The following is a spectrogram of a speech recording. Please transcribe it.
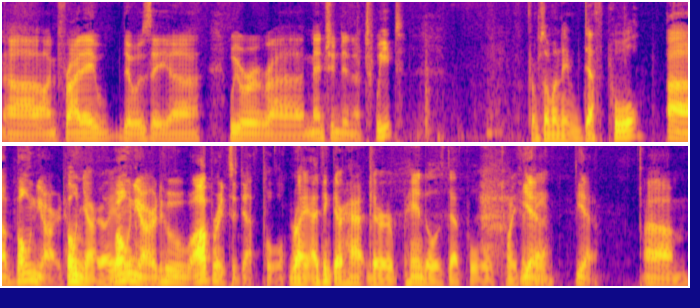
Uh, on Friday, there was a uh, we were uh, mentioned in a tweet. From someone named Deathpool. Uh, Boneyard. Boneyard. Oh, yeah, yeah. Boneyard, who operates a death pool. Right. I think their ha- their handle is Deathpool 2015. Yeah, yeah. Um,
